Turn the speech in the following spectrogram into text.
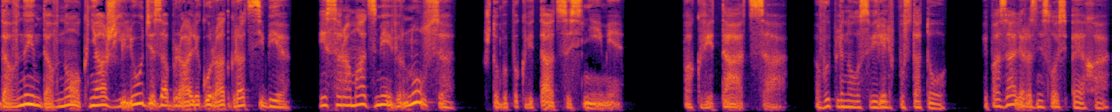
Давным-давно княжьи люди забрали Гурат-град себе, и Сарамат-змей вернулся, чтобы поквитаться с ними. «Поквитаться!» — выплюнула свирель в пустоту, и по зале разнеслось эхо.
